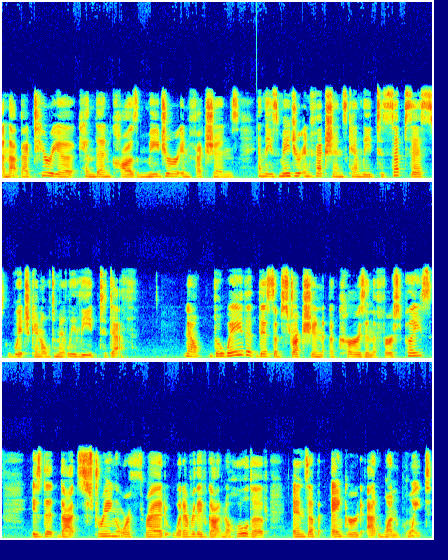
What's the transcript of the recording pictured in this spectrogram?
And that bacteria can then cause major infections, and these major infections can lead to sepsis, which can ultimately lead to death. Now, the way that this obstruction occurs in the first place is that that string or thread, whatever they've gotten a hold of, ends up anchored at one point.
